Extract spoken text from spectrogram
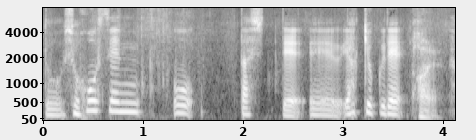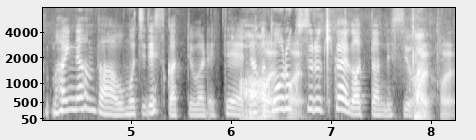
と、処方箋を出して、えー、薬局で、はい、マイナンバーお持ちですかって言われてなんか登録する機会があったんですよ、はいはい、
